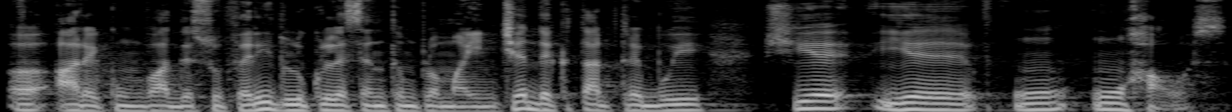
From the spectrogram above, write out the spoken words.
uh, are cumva de suferit, lucrurile se întâmplă mai încet decât ar trebui și e, e un, un haos.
